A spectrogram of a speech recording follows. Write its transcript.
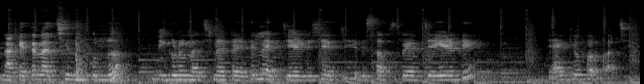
నాకైతే నచ్చింది ఫుల్. మీకు కూడా నచ్చినట్టయితే లైక్ చేయండి షేర్ చేయండి సబ్స్క్రైబ్ చేయండి. థ్యాంక్ యూ ఫర్ వాచింగ్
